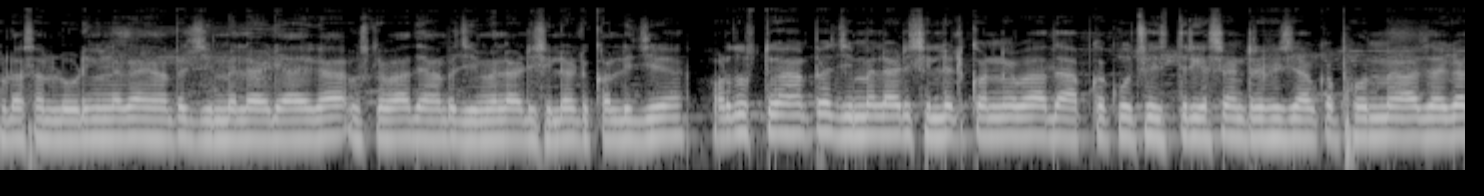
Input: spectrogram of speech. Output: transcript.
थोड़ा सा लोडिंग लगा, यहाँ पे जी मेल आएगा। उसके बाद यहाँ पे जी मेल सिलेक्ट कर लीजिए। और दोस्तों यहाँ पे जी मेल सिलेक्ट करने के बाद आपका कुछ इस तरीके से इंटरफेस आपका फ़ोन में आ जाएगा।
